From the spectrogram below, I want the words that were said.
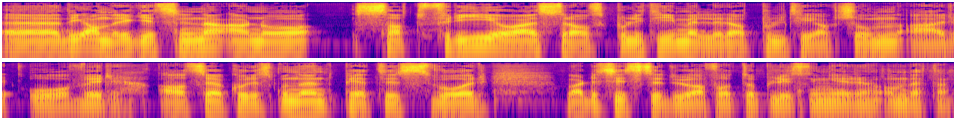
De andre gislene er nå satt fri, og australsk politi melder at politiaksjonen er over. Asia-korrespondent Peter Svaar, hva er det siste du har fått opplysninger om dette?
